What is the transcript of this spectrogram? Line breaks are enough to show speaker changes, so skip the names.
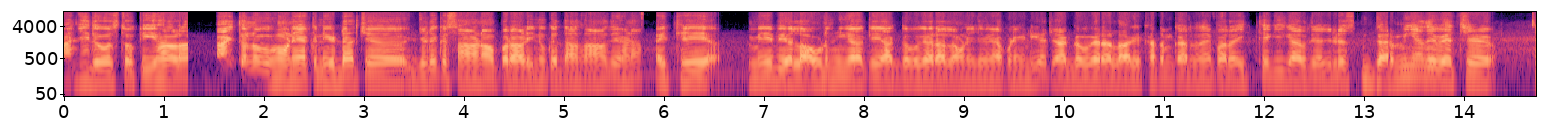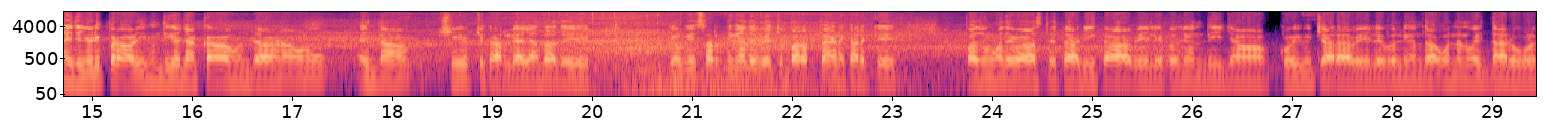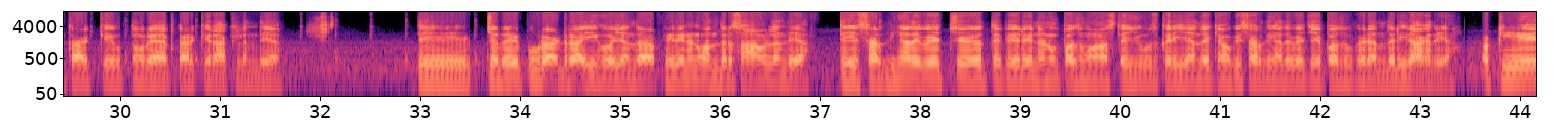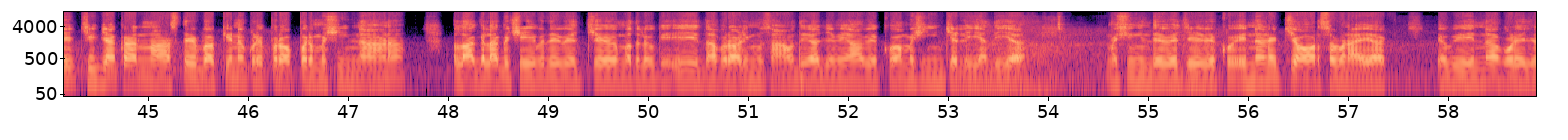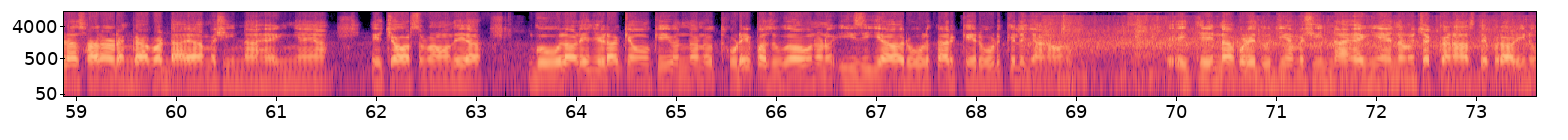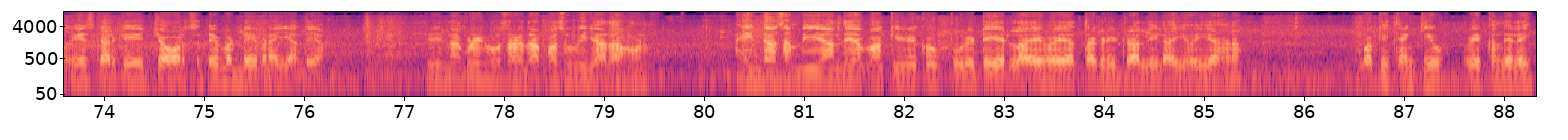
ਹਾਂਜੀ ਦੋਸਤੋ, ਕੀ ਹਾਲ ਆ? ਅੱਜ ਤੁਹਾਨੂੰ ਵਿਖਾਉਣੇ ਆ ਕੈਨੇਡਾ 'ਚ ਜਿਹੜੇ ਕਿਸਾਨ ਆ, ਉਹ ਪਰਾਲੀ ਨੂੰ ਕਿੱਦਾਂ ਸਾਂਭਦੇ, ਹਨਾ? ਇੱਥੇ ਮੇ ਵੀ ਅਲਾਉਡ ਨਹੀਂ ਆ ਕਿ ਅੱਗ ਵਗੈਰਾ ਲਾਉਣੀ, ਜਿਵੇਂ ਆਪਣੇ ਇੰਡੀਆ 'ਚ ਅੱਗ ਵਗੈਰਾ ਲਾ ਕੇ ਖਤਮ ਕਰ ਦਿੰਦੇ, ਪਰ ਇੱਥੇ ਕੀ ਕਰਦੇ ਆ, ਜਿਹੜੇ ਗਰਮੀਆਂ ਦੇ ਵਿੱਚ ਇੱਥੇ ਜਿਹੜੀ ਪਰਾਲੀ ਹੁੰਦੀ ਆ ਜਾਂ ਘਾਹ ਹੁੰਦਾ, ਹਨਾ, ਉਹਨੂੰ ਇਦਾਂ ਸ਼ੇਪ 'ਚ ਕਰ ਲਿਆ ਜਾਂਦਾ ਤੇ ਕਿਉਂਕਿ ਸਰਦੀਆਂ ਦੇ ਵਿੱਚ ਬਰਫ਼ ਪੈਣ ਕਰਕੇ ਪਸ਼ੂਆਂ ਦੇ ਵਾਸਤੇ ਤਾਜੀ ਘਾਹ ਅਵੇਲੇਬਲ ਨਹੀਂ ਹੁੰਦੀ ਜਾਂ ਕੋਈ ਵੀ ਚਾਰਾ ਅਵੇਲੇਬਲ ਨਹੀਂ ਹੁੰਦਾ, ਉਹਨਾਂ ਨੂੰ ਇਦਾਂ ਰੋਲ ਕਰਕੇ ਉੱਤੋਂ ਰੈਪ ਕਰਕੇ ਰੱਖ ਲੈਂਦੇ ਆ। ਤੇ ਜਦੋਂ ਇਹ ਪੂਰਾ ਡਰਾਈ ਹੋ ਜਾਂਦਾ, ਫਿਰ ਇਹਨਾਂ ਨੂੰ ਅੰਦਰ ਸਾਂਭ ਲੈਂਦੇ ਆ। ਤੇ ਸਰਦੀਆਂ ਦੇ ਵਿੱਚ ਤੇ ਫਿਰ ਇਹਨਾਂ ਨੂੰ ਪਸ਼ੂਆਂ ਵਾਸਤੇ ਯੂਜ਼ ਕਰੀ ਜਾਂਦੇ, ਕਿਉਂਕਿ ਸਰਦੀਆਂ ਦੇ ਵਿੱਚ ਇਹ ਪਸ਼ੂ ਫਿਰ ਅੰਦਰ ਹੀ ਰੱਖਦੇ ਆ। ਬਾਕੀ ਇਹ ਚੀਜ਼ਾਂ ਕਰਨ ਵਾਸਤੇ ਬਾਕੀ ਇਹਨਾਂ ਕੋਲੇ ਪ੍ਰੋਪਰ ਮਸ਼ੀਨਾਂ, ਹਨਾ? ਅਲੱਗ-ਅਲੱਗ ਸ਼ੇਪ ਦੇ ਵਿੱਚ, ਮਤਲਬ ਕਿ ਇਹ ਇਦਾਂ ਪਰਾਲੀ ਨੂੰ ਸਾਂਭਦੇ ਆ, ਜਿਵੇਂ ਆਹ ਵੇਖੋ ਆ ਮਸ਼ੀਨ ਚੱਲੀ ਜਾਂਦੀ ਆ। ਮਸ਼ੀਨ ਦੇ ਵਿੱਚ ਇਹ ਵੇਖੋ, ਇਹਨਾਂ ਨੇ ਚੌਰਸ ਬਣਾਏ ਆ, ਕਿਉਂਕਿ ਇਹਨਾਂ ਕੋਲੇ ਜਿਹੜਾ ਸਾਰਾ ਡੰਗਾ ਵੱਡਾ ਆ, ਮਸ਼ੀਨਾਂ ਹੈਗੀਆਂ ਆ, ਇਹ ਚੌਰਸ ਬਣਾਉਂਦੇ ਆ। ਗੋਲ ਵਾਲੇ ਜਿਹੜਾ ਕਿਉਂਕਿ ਉਹਨਾਂ ਨੂੰ ਥੋੜੇ ਪਸ਼ੂ ਆ, ਉਹਨਾਂ ਨੂੰ ਈਜ਼ੀ ਆ ਰੋਲ ਕਰਕੇ ਰੋੜ ਕੇ ਲਿਜਾਣਾ ਉਹਨੂੰ। ਤੇ ਇੱਥੇ ਇਹਨਾਂ ਕੋਲੇ ਦੂਜੀਆਂ ਮਸ਼ੀਨਾਂ ਹੈਗੀਆਂ, ਇਹਨਾਂ ਨੂੰ ਚੱਕਣ ਵਾਸਤੇ ਪਰਾਲੀ ਨੂੰ। ਇਸ ਕਰਕੇ ਇਹ ਚੌਰਸ ਤੇ ਵੱਡੇ ਬਣਾਈ ਜਾਂਦੇ ਆ। ਤੇ ਇਹਨਾਂ ਕੋਲੇ ਹੋ ਸਕਦਾ ਪਸ਼ੂ ਵੀ ਜ਼ਿਆਦਾ ਹੋਣ। ਇੰਦਾ ਸੰਭੀ ਜਾਂਦੇ ਆ, ਬਾਕੀ ਵੇਖੋ, ਪੂਰੇ ਢੇਰ ਲਾਏ ਹੋਏ ਆ, ਤਕੜੀ ਟਰਾਲੀ ਲਾਈ ਹੋਈ ਆ, ਹਨਾ। ਬਾਕੀ ਥੈਂਕ ਯੂ ਵੇਖਣ ਦੇ ਲਈ।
